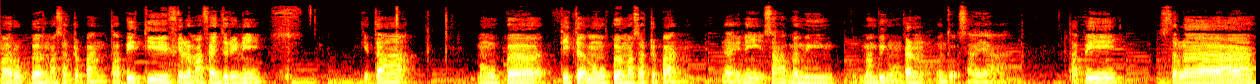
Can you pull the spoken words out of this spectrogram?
merubah masa depan. Tapi di film Avenger ini kita mengubah tidak mengubah masa depan. Nah ini sangat membing- membingungkan untuk saya. Tapi setelah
